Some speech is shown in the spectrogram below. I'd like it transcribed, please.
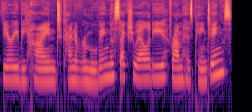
theory behind kind of removing the sexuality from his paintings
